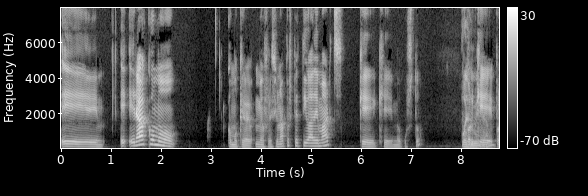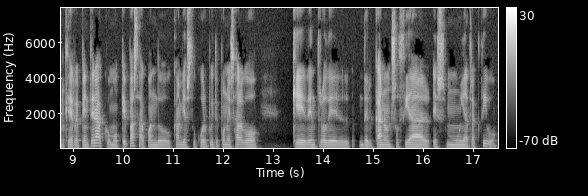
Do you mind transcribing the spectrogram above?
Eh, e- era como, como que me ofreció una perspectiva de March que, que me gustó. Pues porque, mira, porque de repente era como, ¿qué pasa cuando cambias tu cuerpo y te pones algo que dentro del, del canon social es muy atractivo?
